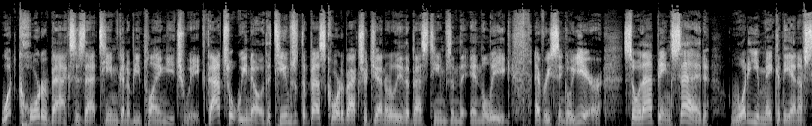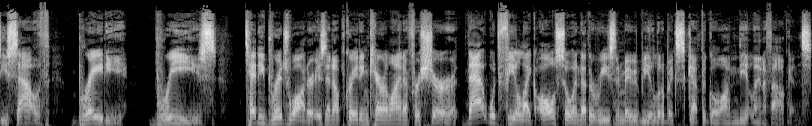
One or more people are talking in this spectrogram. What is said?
what quarterbacks is that team going to be playing each week. That's what we know. The teams with the best quarterbacks are generally the best teams in the in the league every single year. So with that being said, what do you make of the NFC South? Brady, Brees, Teddy Bridgewater is an upgrade in Carolina for sure. That would feel like also another reason to maybe be a little bit skeptical on the Atlanta Falcons.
